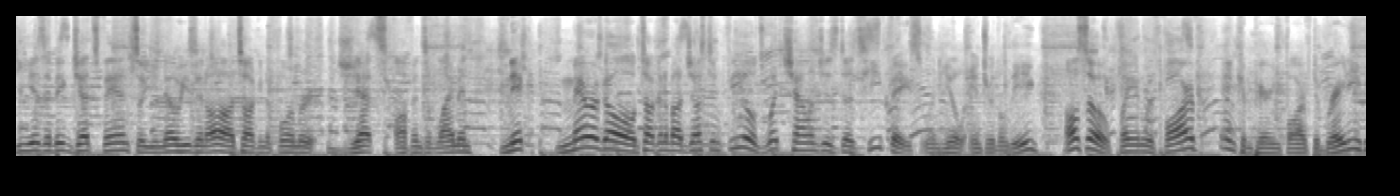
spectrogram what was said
he is a big Jets fan, so you know he's in awe talking to former Jets offensive lineman Nick Mangold, talking about Justin Fields. What challenges does he face when he'll enter the league? Also, playing with Favre and comparing Favre to Brady.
